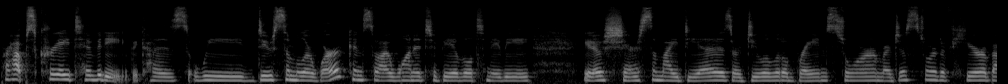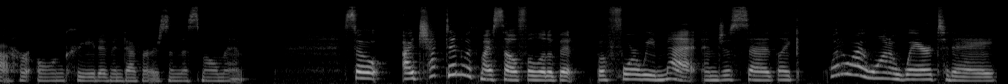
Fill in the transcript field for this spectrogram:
perhaps creativity because we do similar work and so I wanted to be able to maybe you know share some ideas or do a little brainstorm or just sort of hear about her own creative endeavors in this moment. So I checked in with myself a little bit before we met and just said like what do I want to wear today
